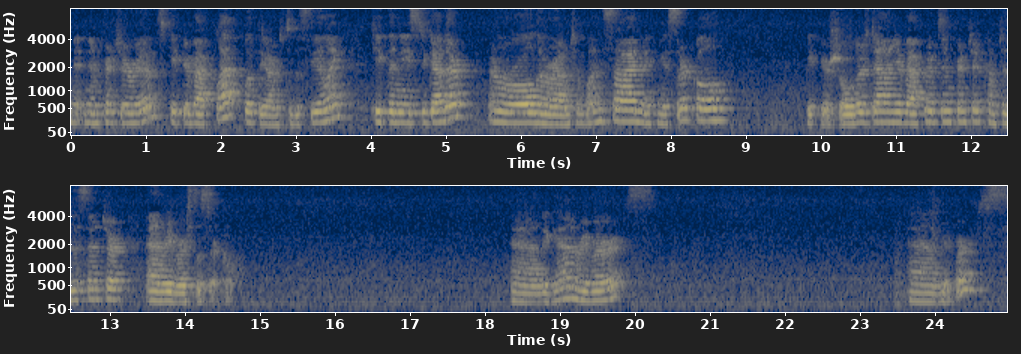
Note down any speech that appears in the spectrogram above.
Knit and imprint your ribs. Keep your back flat. Flip the arms to the ceiling. Keep the knees together and roll them around to one side, making a circle. Keep your shoulders down, your back ribs imprinted. Come to the center and reverse the circle. And again, reverse. And reverse.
